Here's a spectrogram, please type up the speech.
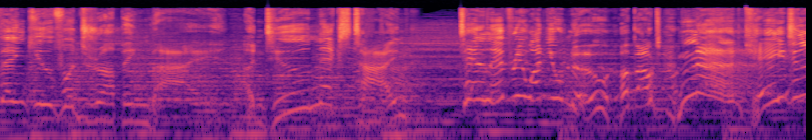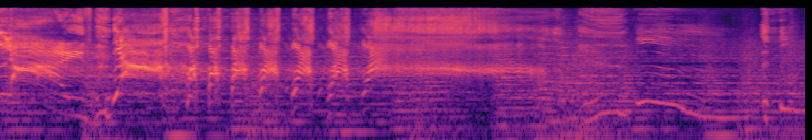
Thank you for dropping by. Until next time, tell everyone you know about Nerdcage Live! Hmm.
